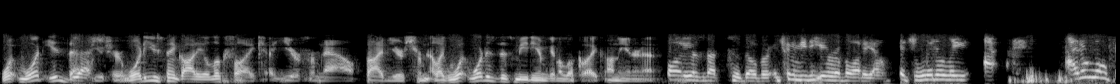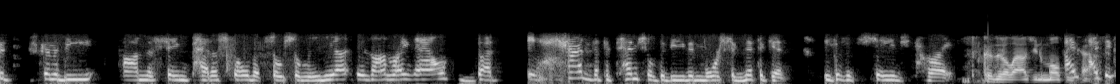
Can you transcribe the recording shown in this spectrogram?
What what is that Yes. future? What do you think audio looks like a year from now, five years from now? Like what what is this medium going to look like on the internet? Audio is about to take over. It's going to be the era of audio. It's literally, I, I don't know if it's going to be on the same pedestal that social media is on right now, but it has the potential to be even more significant because it saves time. Because it allows you to I. I think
